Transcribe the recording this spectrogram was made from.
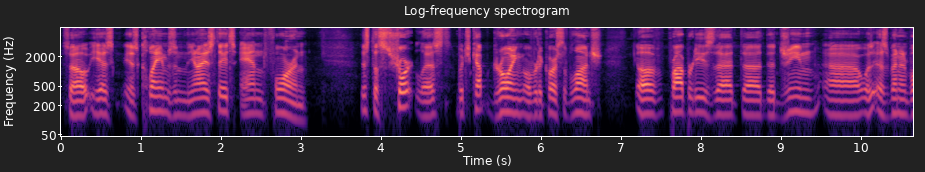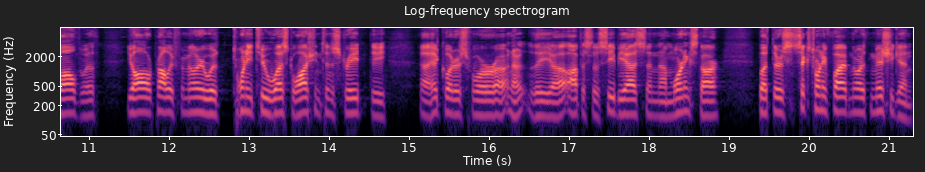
So he has, he has claims in the United States and foreign just a short list, which kept growing over the course of lunch, of properties that uh, that Gene uh, has been involved with. You all are probably familiar with 22 West Washington Street, the headquarters for uh, the uh, office of CBS and uh, Morningstar. But there's 625 North Michigan,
